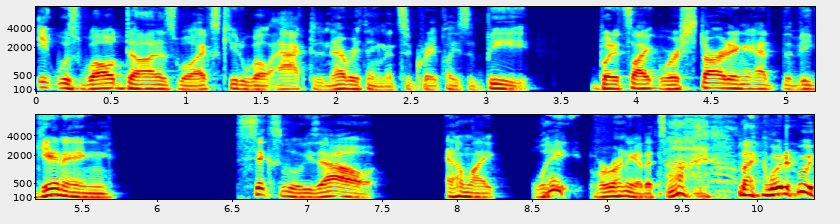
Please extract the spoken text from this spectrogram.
it was well done, it's well executed, well acted, and everything. That's a great place to be. But it's like we're starting at the beginning, six movies out, and I'm like, wait, we're running out of time. like, what are we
